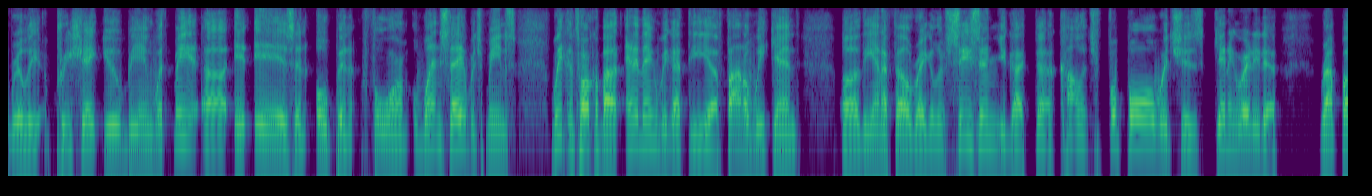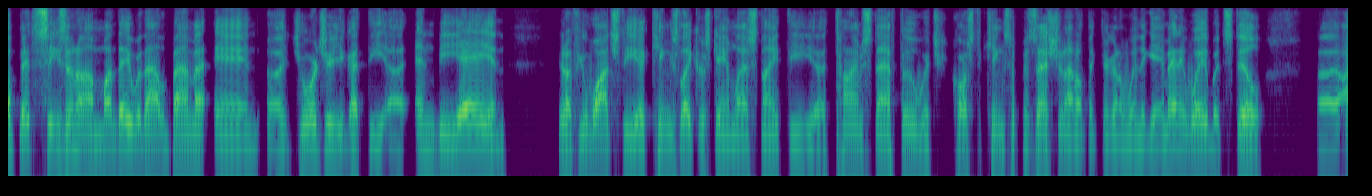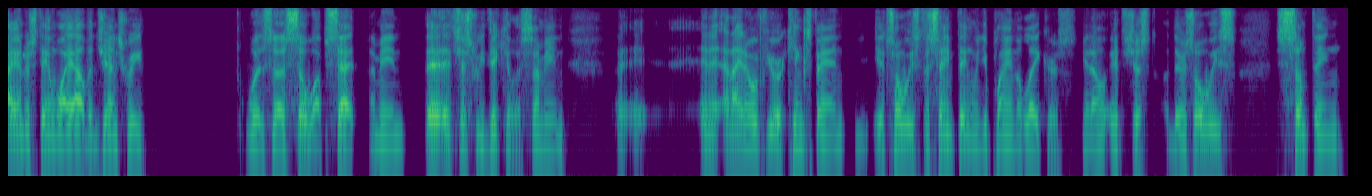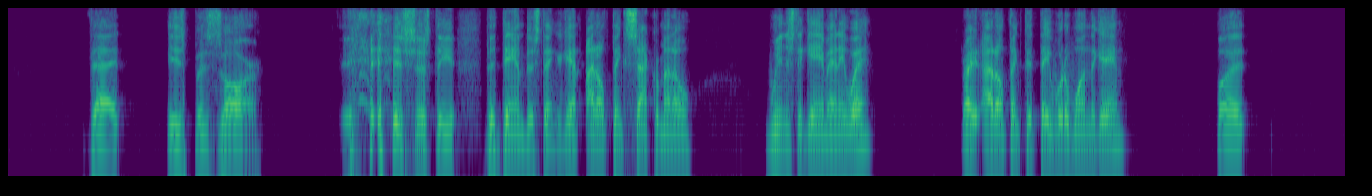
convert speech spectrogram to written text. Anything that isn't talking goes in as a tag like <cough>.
Really appreciate you being with me. Uh, it is an open forum Wednesday, which means we can talk about anything. We got the uh, final weekend of the NFL regular season. You got uh, college football, which is getting ready to wrap up its season on Monday with Alabama and uh, Georgia. You got the uh, NBA, and you know if you watch the uh, Kings Lakers game last night, the uh, time snafu, which cost the Kings a possession. I don't think they're going to win the game anyway, but still. Uh, I understand why Alvin Gentry was uh, so upset. I mean, it's just ridiculous. I mean, and and I know if you're a Kings fan, it's always the same thing when you're playing the Lakers. You know, it's just there's always something that is bizarre. <laughs> It's just the the damnedest thing. Again, I don't think Sacramento wins the game anyway, right? I don't think that they would have won the game, but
